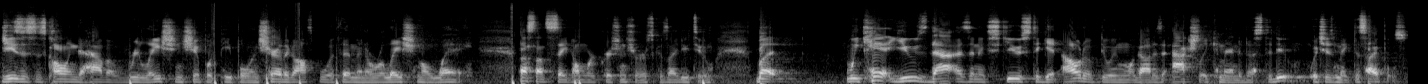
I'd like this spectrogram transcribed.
Jesus is calling to have a relationship with people and share the gospel with them in a relational way. That's not to say don't wear Christian shirts because I do too, but we can't use that as an excuse to get out of doing what God has actually commanded us to do, which is make disciples.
